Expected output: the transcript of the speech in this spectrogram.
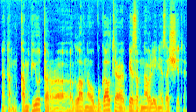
там, компьютер э, главного бухгалтера без обновления защиты?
